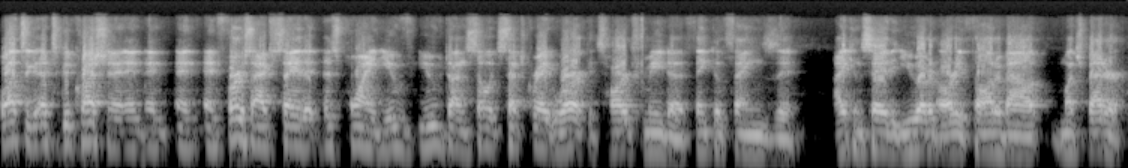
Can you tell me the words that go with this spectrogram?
Well, that's a, that's a good question. And, and, and, and first, I have to say that at this point, you've, you've done so such great work. It's hard for me to think of things that I can say that you haven't already thought about much better.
